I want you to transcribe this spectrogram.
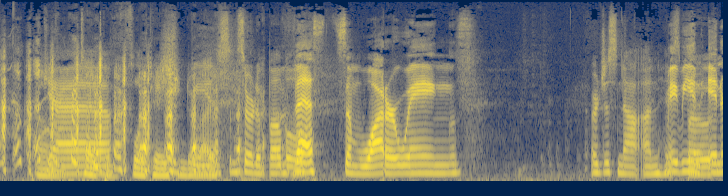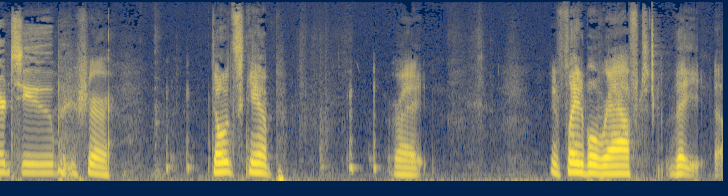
um, Yeah. type of flotation Yeah, device. some sort of bubble, Vest, some water wings, or just not on his maybe an inner tube. Sure. Don't skimp. Right. Inflatable raft that uh,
